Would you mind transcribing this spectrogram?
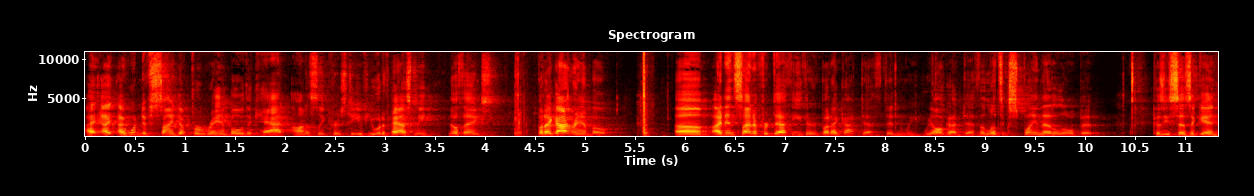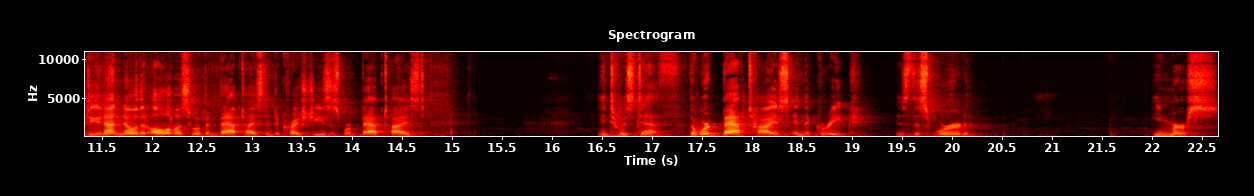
I, I, I wouldn't have signed up for Rambo the cat, honestly, Christy, if you would have asked me. No thanks. But I got Rambo. Um, I didn't sign up for death either, but I got death, didn't we? We all got death. And let's explain that a little bit. Because he says again, Do you not know that all of us who have been baptized into Christ Jesus were baptized into his death? The word baptize in the Greek is this word immerse,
